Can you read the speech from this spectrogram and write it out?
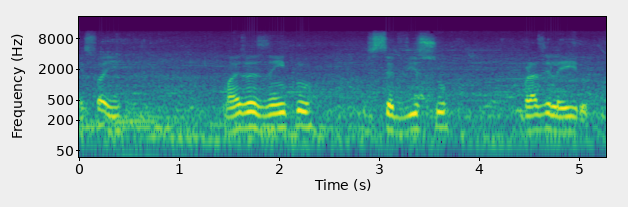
É isso aí. Mais um exemplo de serviço brasileiro.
